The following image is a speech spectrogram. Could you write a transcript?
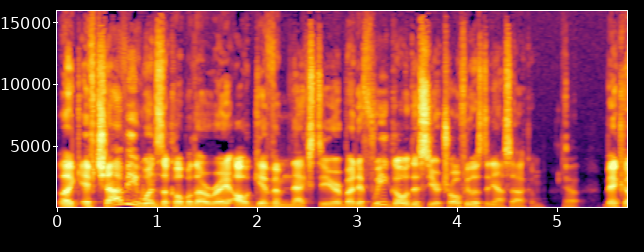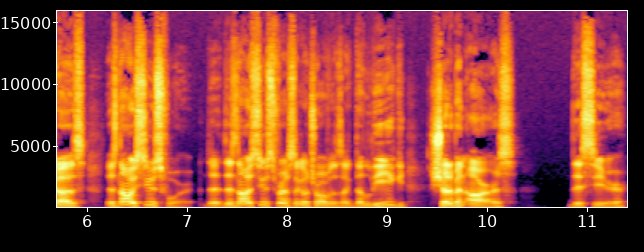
Like if Xavi wins the Copa del Rey, I'll give him next year. But if we go this year trophyless, then yeah, sack him. Yeah. Because there's no excuse for it. There's no excuse for us to go trophyless. Like the league should have been ours this year.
